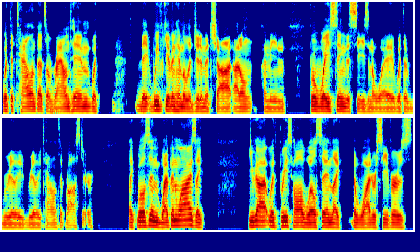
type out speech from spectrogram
with the talent that's around him, with they we've given him a legitimate shot. I don't. I mean, we're wasting the season away with a really, really talented roster. Like Wilson, weapon wise, like you got with Breece Hall, Wilson, like the wide receivers,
